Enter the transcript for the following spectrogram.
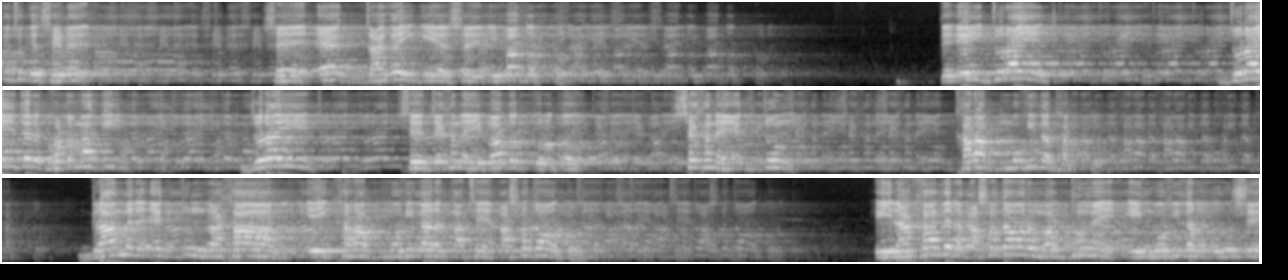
কিছুকে ছেড়ে সে এক জায়গায় গিয়ে সে ইবাদত করে। এই জুরাইদ, জুরাইদের ঘটনা কি? জুরাইদ, সে যেখানে ইবাদত করত, সেখানে একজন খারাপ মহিলা থাকতো। গ্রামের একজন রাখাল এই খারাপ মহিলার কাছে আসা যাওয়া করত। এই রাখালের আসা যাওয়ার মাধ্যমে এই মহিলার পুরুষে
